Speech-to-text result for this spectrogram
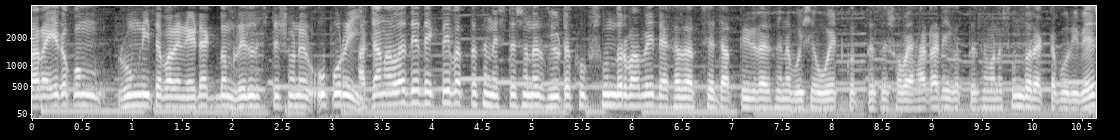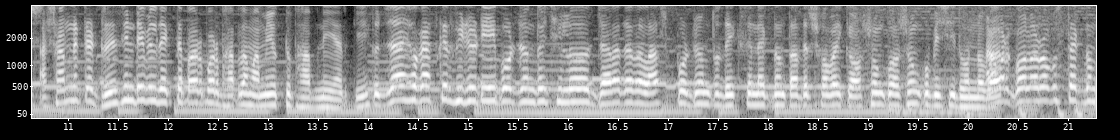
তারা এরকম রুম নিতে পারেন। এটা একদম রেল স্টেশনের উপরেই। আর জানালা দিয়ে দেখতেই পাচ্ছেন স্টেশনের ভিউটা খুব সুন্দরভাবেই দেখা যাচ্ছে। যাত্রীরা এখানে বসে ওয়েট করতেছে, সবাই হাঁটাহাঁটি করতেছে মানে সুন্দর একটা পরিবেশ। আর সামনে একটা ড্রেসিং টেবিল দেখতে পাওয়ার পর ভাবলাম আমিও একটু ভাব নেই আর কি। তো যাই হোক, আজকের ভিডিওটি এই পর্যন্তই ছিল। যারা যারা লাস্ট পর্যন্ত দেখছেন একদম, তাদের সবাইকে অসংখ্য অসংখ্য বেশি ধন্যবাদ। আমার গলার অবস্থা একদম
